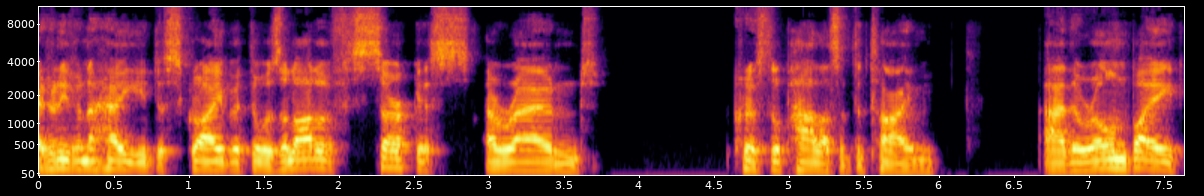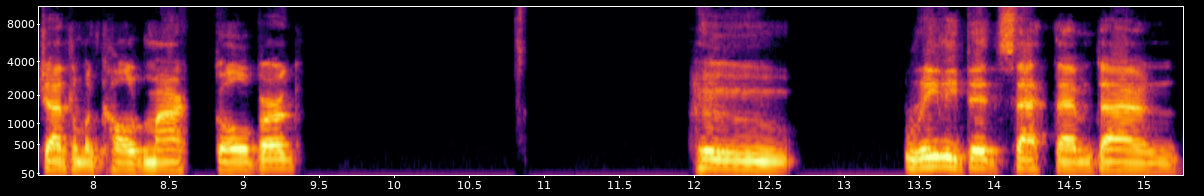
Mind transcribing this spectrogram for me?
I don't even know how you describe it. There was a lot of circus around Crystal Palace at the time. Uh, they were owned by a gentleman called Mark Goldberg, who really did set them down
